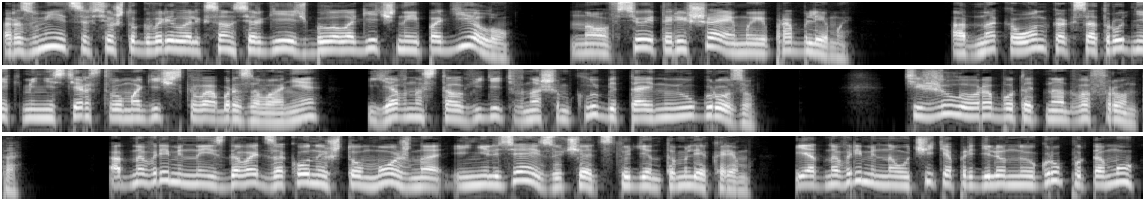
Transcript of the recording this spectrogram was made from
Разумеется, все, что говорил Александр Сергеевич, было логично и по делу, но все это решаемые проблемы. Однако он, как сотрудник Министерства магического образования, явно стал видеть в нашем клубе тайную угрозу. Тяжело работать на два фронта. Одновременно издавать законы, что можно и нельзя изучать студентам-лекарям, и одновременно учить определенную группу тому,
